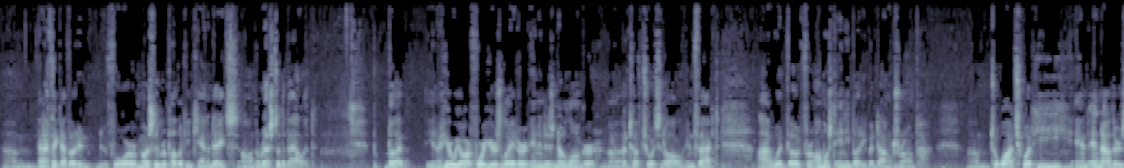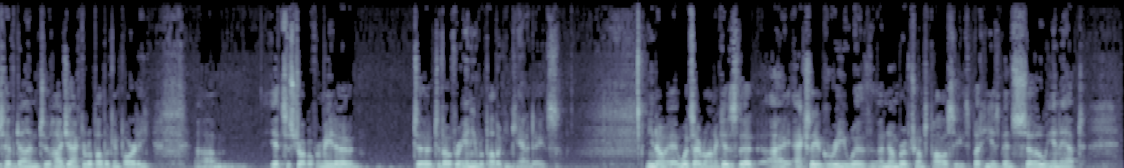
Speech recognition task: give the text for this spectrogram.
Um, and I think I voted for mostly Republican candidates on the rest of the ballot. But you know, here we are four years later, and it is no longer uh, a tough choice at all. In fact, I would vote for almost anybody but Donald Trump. Um, to watch what he and, and others have done to hijack the Republican Party, um, it's a struggle for me to, to, to vote for any Republican candidates. You know, what's ironic is that I actually agree with a number of Trump's policies, but he has been so inept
